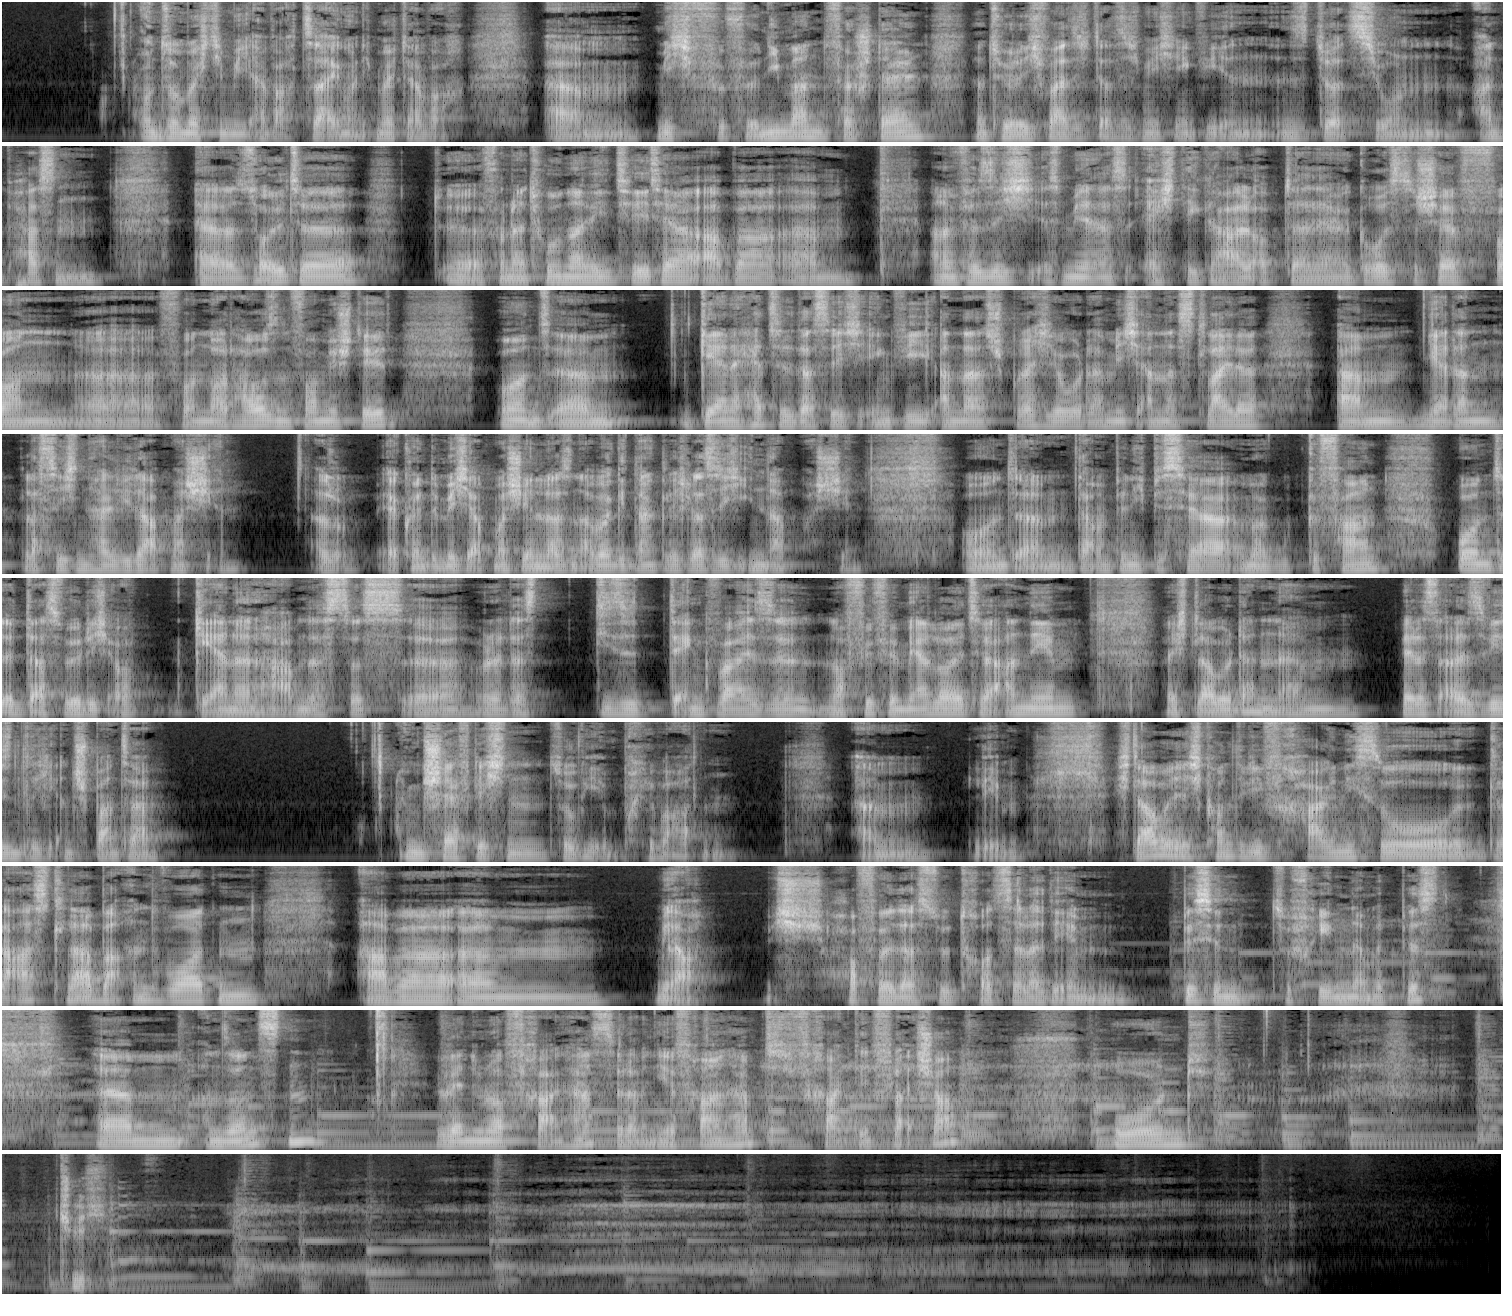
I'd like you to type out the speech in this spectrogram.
Und so möchte ich mich einfach zeigen und ich möchte einfach ähm, mich für, für niemanden verstellen. Natürlich weiß ich, dass ich mich irgendwie in, in Situationen anpassen äh, sollte, äh, von der Tonalität her, aber ähm, an und für sich ist mir das echt egal, ob da der größte Chef von, äh, von Nordhausen vor mir steht. Und ähm, gerne hätte, dass ich irgendwie anders spreche oder mich anders kleide, ähm, ja, dann lasse ich ihn halt wieder abmarschieren. Also er könnte mich abmarschieren lassen, aber gedanklich lasse ich ihn abmarschieren. Und ähm, damit bin ich bisher immer gut gefahren. Und äh, das würde ich auch gerne haben, dass das äh, oder dass diese Denkweise noch viel, viel mehr Leute annehmen. Weil ich glaube, dann ähm, wäre das alles wesentlich entspannter im geschäftlichen sowie im privaten ähm, Leben. Ich glaube, ich konnte die Frage nicht so glasklar beantworten, aber ähm, ja, ich hoffe, dass du trotz alledem ein bisschen zufrieden damit bist. Ähm, ansonsten, wenn du noch Fragen hast oder wenn ihr Fragen habt, fragt den Fleischer. Und tschüss.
